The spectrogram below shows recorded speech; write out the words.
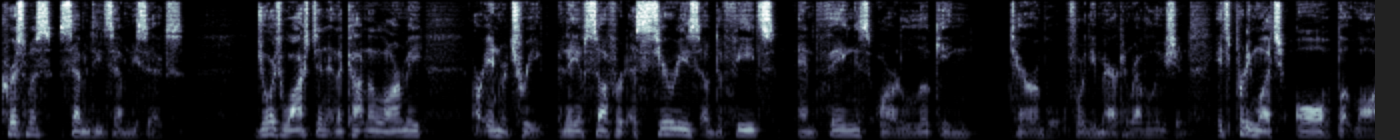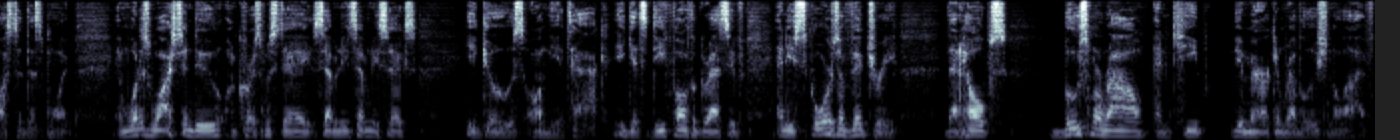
Christmas 1776. George Washington and the Continental Army are in retreat, and they have suffered a series of defeats, and things are looking terrible for the American Revolution. It's pretty much all but lost at this point. And what does Washington do on Christmas Day, 1776? He goes on the attack. He gets default aggressive, and he scores a victory that helps boost morale and keep the American Revolution alive.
